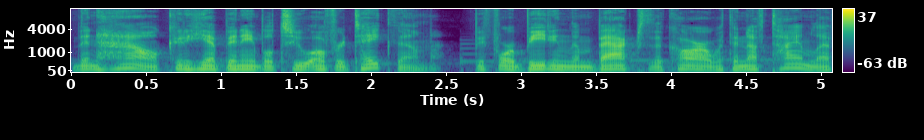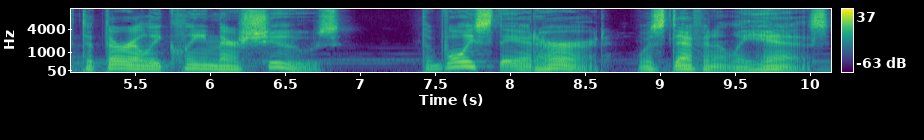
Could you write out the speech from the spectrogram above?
then how could he have been able to overtake them before beating them back to the car with enough time left to thoroughly clean their shoes? The voice they had heard was definitely his,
